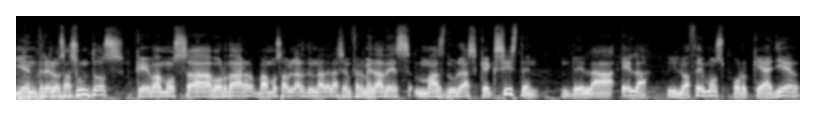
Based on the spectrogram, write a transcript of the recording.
Y entre los asuntos que vamos a abordar, vamos a hablar de una de las enfermedades más duras que existen, de la ELA. Y lo hacemos porque ayer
